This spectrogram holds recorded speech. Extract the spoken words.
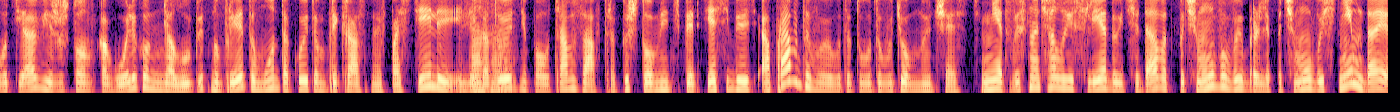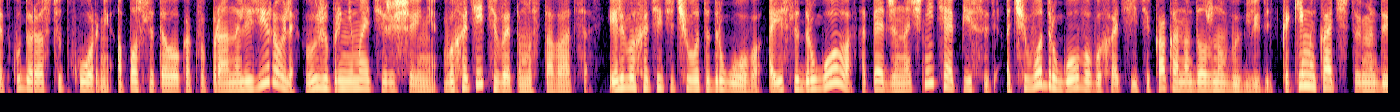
вот я вижу, что он алкоголик, он меня лупит, но при этом он такой там прекрасный в постели или Ага. готовит мне по утрам завтрак. И что мне теперь? Я себе оправдываю вот эту вот его темную часть? Нет, вы сначала исследуйте, да, вот почему вы выбрали, почему вы с ним, да, и откуда растут корни. А после того, как вы проанализировали, вы уже принимаете решение. Вы хотите в этом оставаться или вы хотите чего-то другого? А если другого, опять же, начните описывать, а чего другого вы хотите, как оно должно выглядеть, какими качествами, да,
